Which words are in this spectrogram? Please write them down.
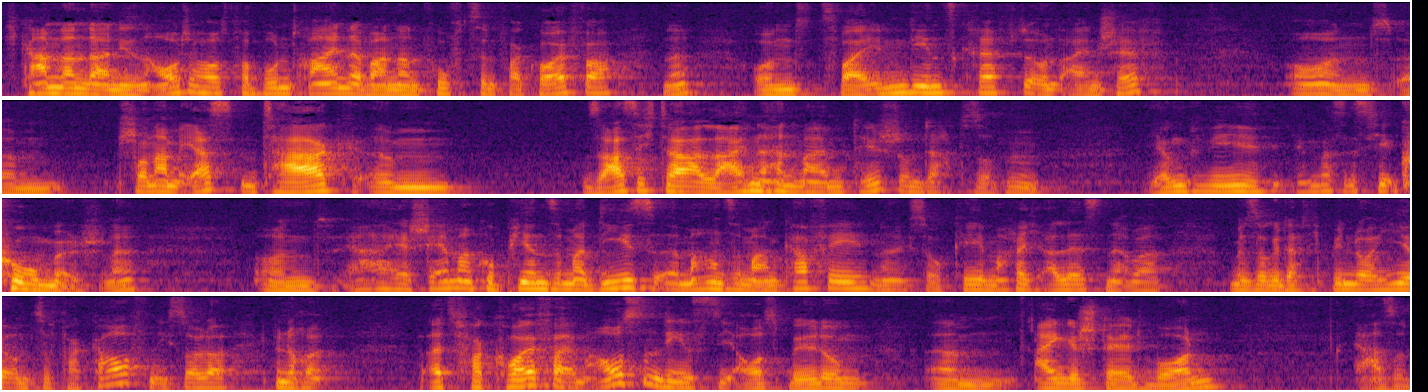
ich kam dann da in diesen Autohausverbund rein, da waren dann 15 Verkäufer ne, und zwei Innendienstkräfte und ein Chef. Und ähm, schon am ersten Tag ähm, saß ich da alleine an meinem Tisch und dachte so, hm, irgendwie, irgendwas ist hier komisch. Ne? Und ja, Herr Schermer, kopieren Sie mal dies, äh, machen Sie mal einen Kaffee. Ne? Ich so, okay, mache ich alles. Ne? Aber mir so gedacht, ich bin doch hier, um zu verkaufen. Ich, soll doch, ich bin doch als Verkäufer im Außendienst die Ausbildung ähm, eingestellt worden. Ja, so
